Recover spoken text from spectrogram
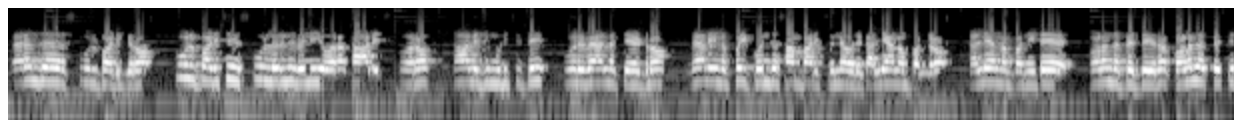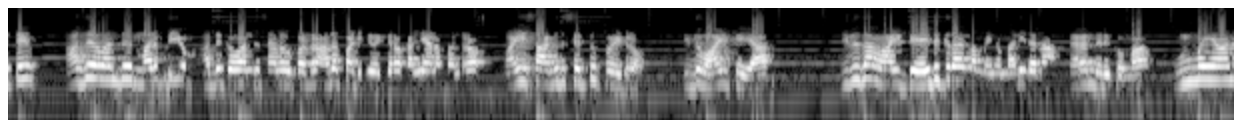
பிறந்து ஸ்கூல் படிக்கிறோம் ஸ்கூல் படிச்சு ஸ்கூல்ல இருந்து வெளியே வரோம் காலேஜ் போறோம் காலேஜ் முடிச்சுட்டு ஒரு வேலை தேடுறோம் வேலையில போய் கொஞ்சம் சம்பாதிச்சோன்னே ஒரு கல்யாணம் பண்றோம். கல்யாணம் பண்ணிட்டு குழந்தை பெற்றுக்கிறோம். குழந்தை பெற்றுட்டு அது வந்து மறுபடியும் அதுக்கு வந்து செலவு பண்றோம். அதை படிக்க வைக்கிறோம் கல்யாணம் பண்றோம். வயசாகுது செத்து போயிடுறோம். இது வாழ்க்கையா? இதுதான் வாழ்க்கை. இதுக்குதான் நம்ம எங்க மனிதனா பிறந்திருக்குமா? உண்மையான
